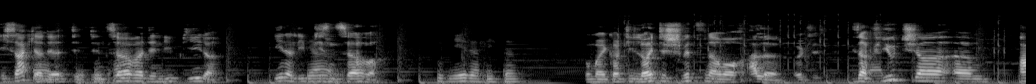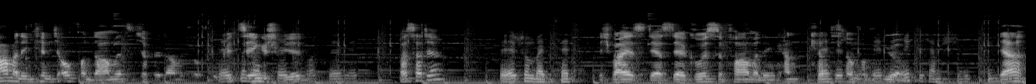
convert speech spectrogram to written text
ich sag ja, Ja, der, den, ist den. Server, den liebt jeder. Jeder liebt Ja. diesen Server. Und jeder sieht das. Oh mein Gott, die Leute schwitzen aber auch alle, wirklich. Dieser. Future ähm, Farmer, den kenne ich auch von damals. Ich habe ja damals auf Der ist schon OP10 bei gespielt. Z, was ist. Hat er? der ist schon bei Z. Ich weiß, der ist der größte Farmer, den kannte ist, ich noch von ist früher. richtig am Schwitzen. Ja,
